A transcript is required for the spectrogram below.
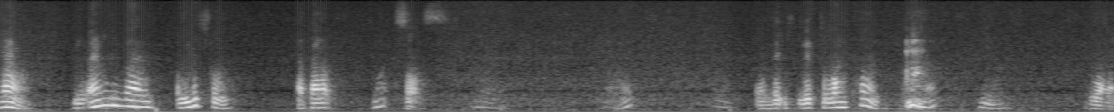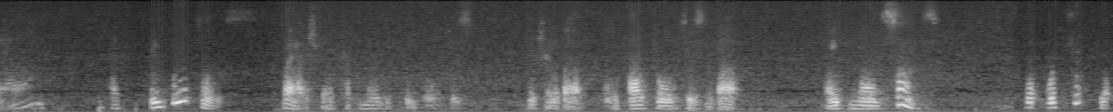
Now, you only know a little about Naxos. Right? And it's lived a long time. right? Well, had three daughters. Well, actually, a couple than three daughters. Which are about uh, five daughters and about eight and nine sons. That were triplets.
